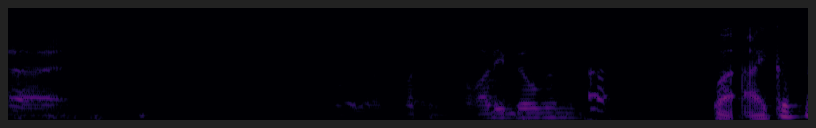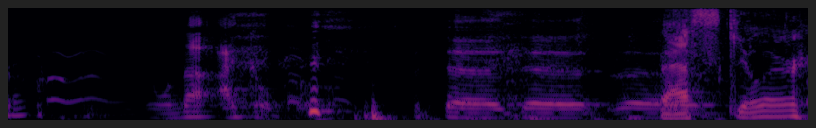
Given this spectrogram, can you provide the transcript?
Uh, what the fucking bodybuilding? What Icopro? Well, not ICO, but the the the Vascular.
